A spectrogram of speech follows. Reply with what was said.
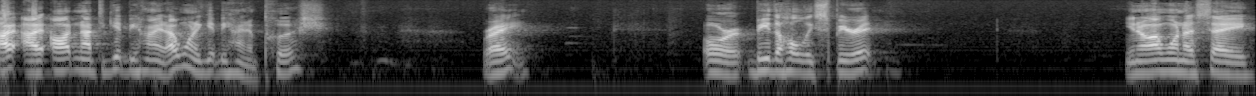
I, I ought not to get behind. I want to get behind and push, right? Or be the Holy Spirit. You know, I want to say,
